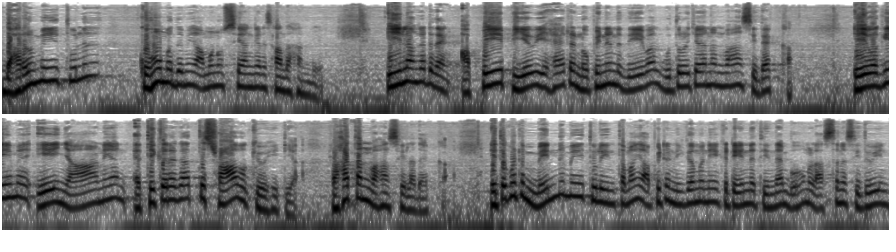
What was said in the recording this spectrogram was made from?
ධර්මයේ තුල කොහොමද මේ අමනුෂ්‍යයන් ගැන සඳහන් වෙන්නේ? ඊළඟට දැන් අපේ පියවි හැට නොපෙනෙන දේවල් බුදුරජාණන් වහන්සේ දැක්කා. ඒ වගේම ඒ ඥානයන් ඇති කරගත්ත ශ්‍රාවකයෝ හිටියා. රහතන් වහන්සේලා දැක්කා. එතකොට මෙන්න මේ තුලින් තමයි අපිට නිගමනයකට එන්න තියෙන දැන් බොහොම ලස්සන සිදුවීම්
